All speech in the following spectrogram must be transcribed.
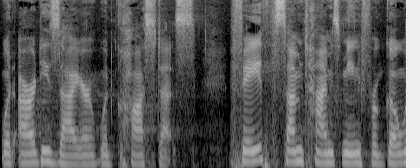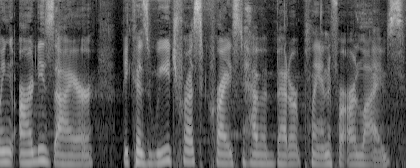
what our desire would cost us. Faith sometimes means foregoing our desire because we trust Christ to have a better plan for our lives.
